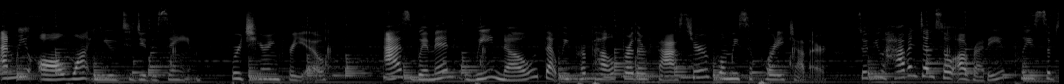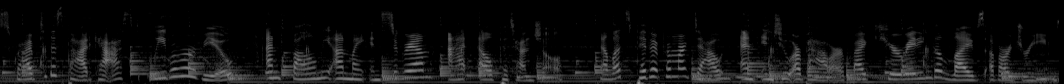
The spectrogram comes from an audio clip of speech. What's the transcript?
And we all want you to do the same. We're cheering for you. As women, we know that we propel further faster when we support each other. So if you haven't done so already, please subscribe to this podcast, leave a review, and follow me on my Instagram at Elle Potential. Now let's pivot from our doubt and into our power by curating the lives of our dreams.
